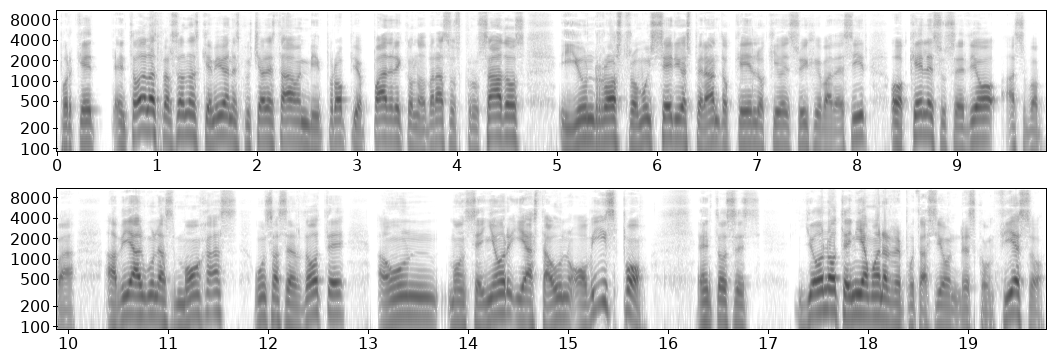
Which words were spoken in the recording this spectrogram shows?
porque en todas las personas que me iban a escuchar estaba mi propio padre con los brazos cruzados y un rostro muy serio esperando qué es lo que su hijo iba a decir o qué le sucedió a su papá. Había algunas monjas, un sacerdote, un monseñor y hasta un obispo. Entonces, yo no tenía buena reputación, les confieso.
